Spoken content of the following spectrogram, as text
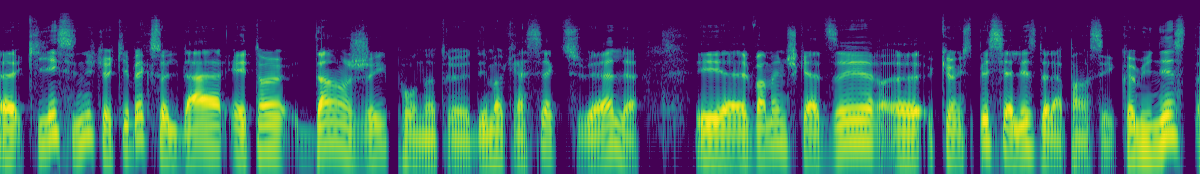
euh, qui insinue que Québec solidaire est un danger pour notre démocratie actuelle et euh, elle va même jusqu'à dire euh, qu'un spécialiste de la pensée communiste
